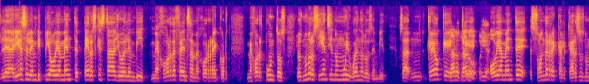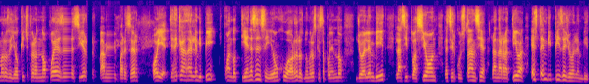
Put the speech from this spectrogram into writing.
Le darías el MVP, obviamente, pero es que está Joel Embiid. Mejor defensa, mejor récord, mejor puntos. Los números siguen siendo muy buenos los de Embiid. O sea, creo que, claro, claro. obviamente son de recalcar esos números de Jokic, pero no puedes decir, a mi parecer, oye, tiene que ganar el MVP cuando tienes enseguida un jugador de los números que está poniendo Joel Embiid, la situación, la circunstancia, la narrativa. Este MVP es de Joel Embiid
